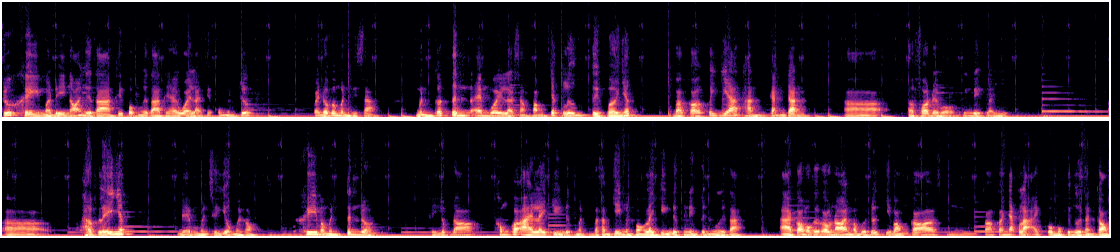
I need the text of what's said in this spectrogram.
trước khi mà đi nói người ta thuyết phục người ta thì hãy quay lại thuyết phục mình trước. Vậy đối với mình thì sao? Mình có tin em quay là sản phẩm chất lượng tuyệt vời nhất và có cái giá thành cạnh tranh uh, affordable tiếng việt là gì? Uh, hợp lý nhất để mà mình sử dụng hay không? Khi mà mình tin rồi thì lúc đó không có ai lay chuyển được mình và thậm chí mình còn lay chuyển được cái niềm tin của người ta. À có một cái câu nói mà bữa trước chị bông có có có nhắc lại của một cái người thành công.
